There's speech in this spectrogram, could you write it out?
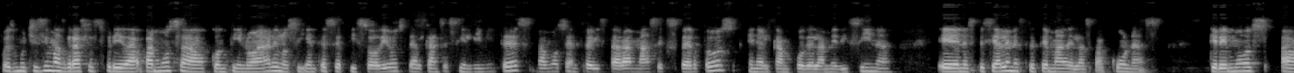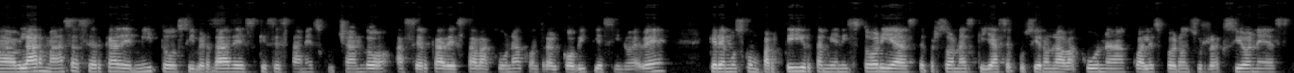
Pues muchísimas gracias, Frida. Vamos a continuar en los siguientes episodios de Alcance sin Límites. Vamos a entrevistar a más expertos en el campo de la medicina, en especial en este tema de las vacunas. Queremos hablar más acerca de mitos y verdades que se están escuchando acerca de esta vacuna contra el COVID-19 Queremos compartir también historias de personas que ya se pusieron la vacuna, cuáles fueron sus reacciones,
